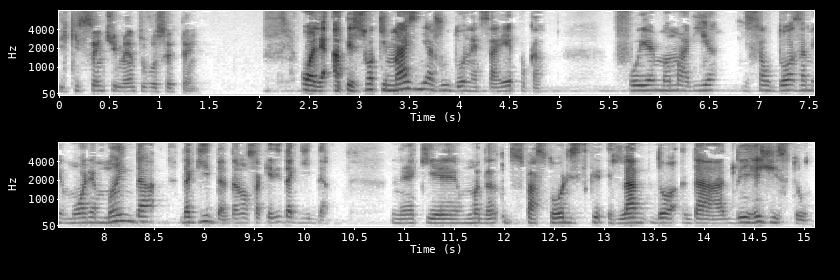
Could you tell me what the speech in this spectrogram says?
e que sentimento você tem? Olha, a pessoa que mais me ajudou nessa época foi a irmã Maria, de saudosa memória, mãe da, da Guida, da nossa querida Guida, né, que é uma da, dos pastores que, lá do, da, do registro.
